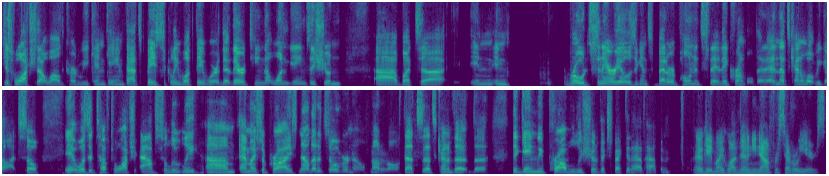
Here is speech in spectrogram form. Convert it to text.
just watch that wild card weekend game. That's basically what they were. They're, they're a team that won games they shouldn't, uh, but uh, in in road scenarios against better opponents, they, they crumbled, and, and that's kind of what we got. So it was it tough to watch. Absolutely. Um, am I surprised now that it's over? No, not at all. That's that's kind of the the the game we probably should have expected to have happen. Okay, Michael, I've known you now for several years,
